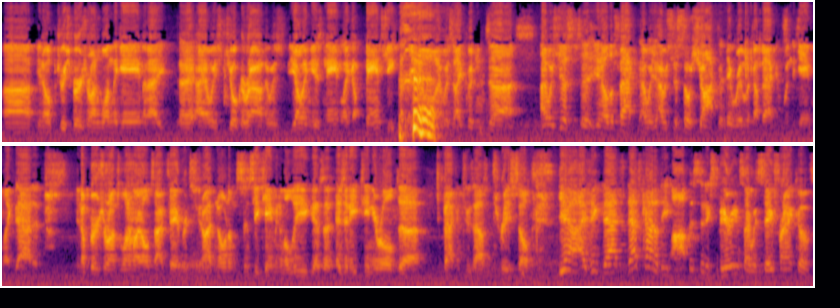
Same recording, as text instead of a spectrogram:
uh, you know, Patrice Bergeron won the game, and I, I always joke around. I was yelling his name like a banshee. You know, I was, I couldn't. Uh, I was just, uh, you know, the fact I was, I was just so shocked that they were able to come back and win the game like that. And you know, Bergeron's one of my all-time favorites. You know, I've known him since he came into the league as a as an 18-year-old uh, back in 2003. So, yeah, I think that that's kind of the opposite experience I would say, Frank, of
